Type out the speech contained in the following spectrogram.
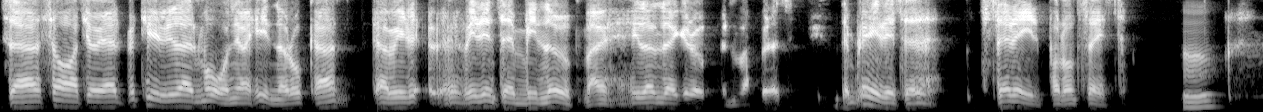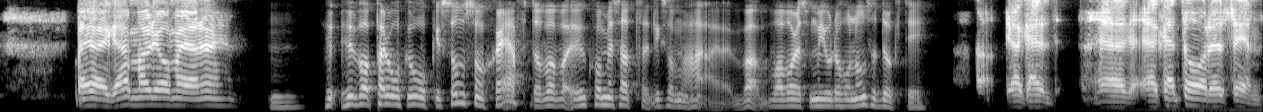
Så jag sa att jag hjälper till i den mån jag hinner och kan. Jag vill, vill inte binda upp mig i den där gruppen. Va? Det- blir lite sterilt på något sätt. Ja. Men jag är gammal jag med nu. Hur, hur var Per-Åke Åkesson som chef då? Vad, vad, hur kommer det sig att liksom, vad, vad var det som gjorde honom så duktig? Jag kan, jag, jag kan ta det sen.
